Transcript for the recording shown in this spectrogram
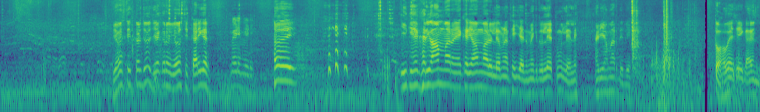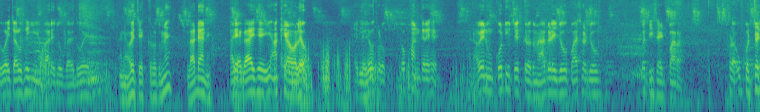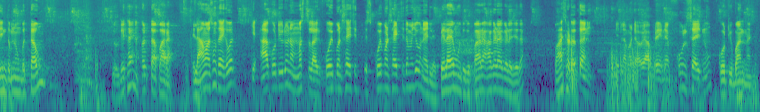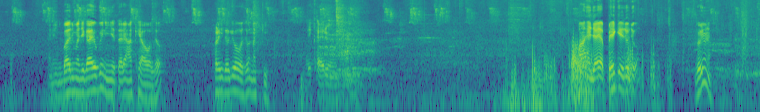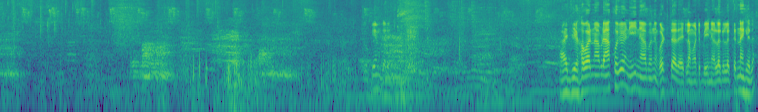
વ્યવસ્થિત કરજો જે કરો વ્યવસ્થિત કારીગર. મેડી મેડી હઈ. ઈ કે એક હરિયો આમ મારો એ એક હરિયો આમ મારો એટલે હમણાં થઈ જાય તો મેં કીધું લે તું લે લે. હરિયા માર દે બે. તો હવે છે ગાયન દોવાઈ ચાલુ થઈ ગઈ બારે જો ગાય દોવાઈ અને હવે ચેક કરો તમે લાડાને. અરે આ ગાય છે એ આંખે આવો લેવો એટલે જો થોડુંક તોફાન કરે છે. અને હવે એનું કોટિયું ચેક કરો, તમે આગળ જોઉં, પાછળ જોઉં, બધી સાઈડ પારા. થોડા ઉપર ચડીને તમને હું બતાવું. જો દેખાય ને ફરતા પારા. એટલે આમાં શું થાય ખબર? કે આ કોટી રહ્યું ને મસ્ત લાગે. કોઈ પણ સાઈડથી કોઈ પણ સાઈડથી તમે જોવો ને એટલે પહેલાં એવું હતું કે પારા આગળ આગળ જ હતા. પાછળ હતા નહીં. એટલા માટે હવે આપણે એને ફૂલ સાઈઝનું કોટિયું બાંધ નાખ્યું. અને એની બાજુમાં જે ગાય ઊભી ને એ તારે આંખે આવો લ્યો ફળી તો ગયો છો નક્કી. દેખાય રહ્યું પાસે જાય, ભેગે જોજો. જોયું ને? તો કેમ કરે? આ જે સવારના આપણે આંખો જોઈએ ને એ ને આ બંને વટતા હતા, એટલા માટે બેને અલગ અલગ કરી નાખ્યા હતા.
